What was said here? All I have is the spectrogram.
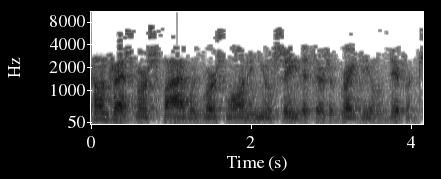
Contrast verse 5 with verse 1 and you'll see that there's a great deal of difference.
